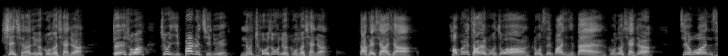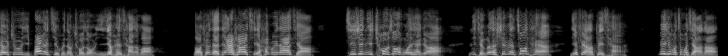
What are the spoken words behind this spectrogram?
申请了这个工作签证，等于说只有一半的几率你能抽中这个工作签证。大家可以想一想。好不容易找点工作，公司帮你去办工作签证，结果你才有只有一半的机会能抽中，已经很惨了吧？老熊在第二十二期还没跟大家讲，即使你抽中了工作签证，你整个的身份状态也非常的悲惨。为什么这么讲呢？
